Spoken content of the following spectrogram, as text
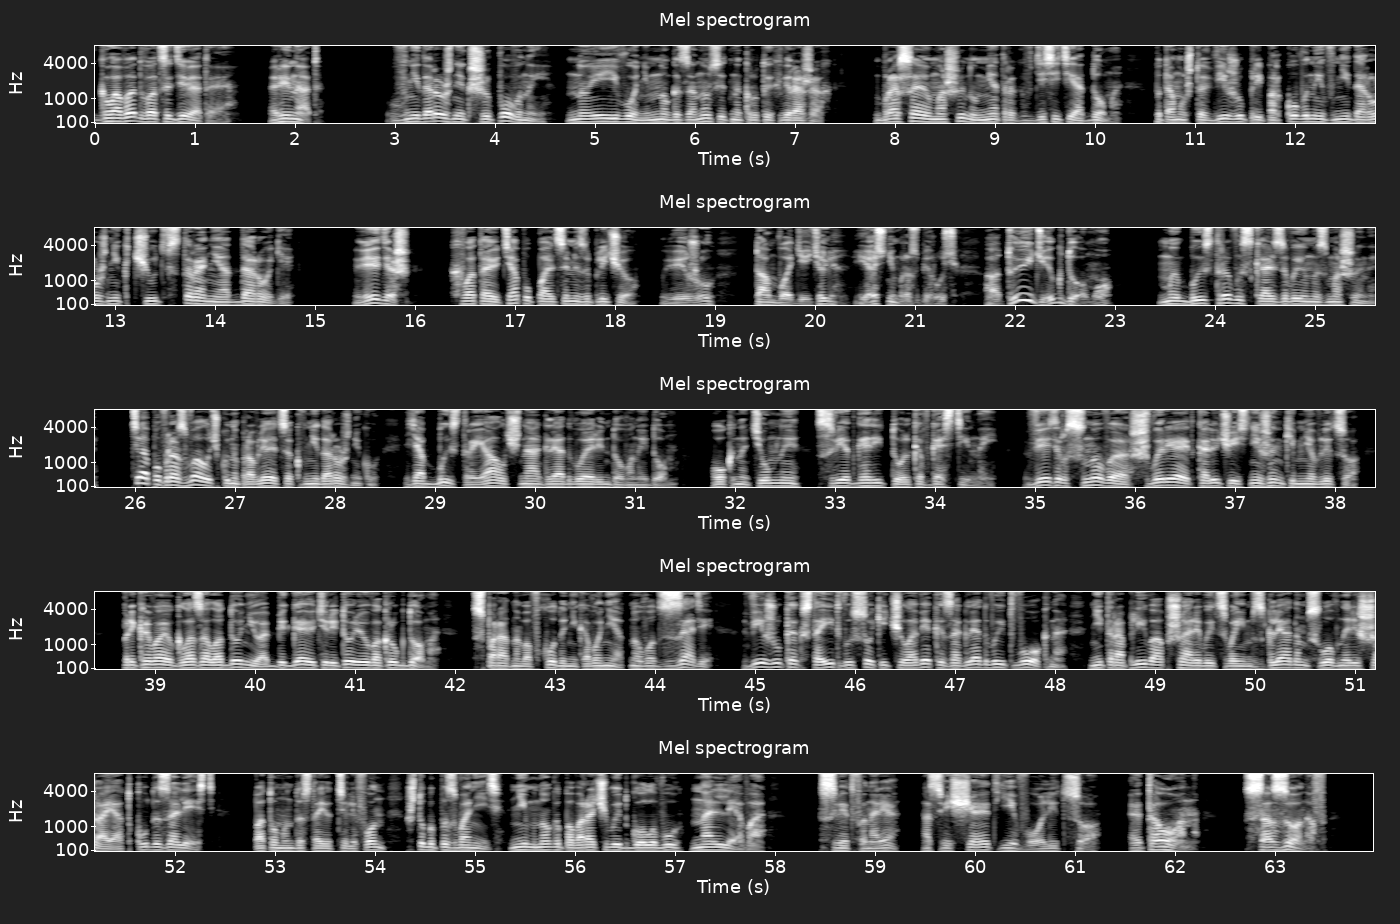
Глава 29. Ренат. Внедорожник шипованный, но и его немного заносит на крутых виражах. Бросаю машину метрах в десяти от дома, потому что вижу припаркованный внедорожник чуть в стороне от дороги. «Видишь?» Хватаю тяпу пальцами за плечо. «Вижу. Там водитель, я с ним разберусь. А ты иди к дому». Мы быстро выскальзываем из машины. Тяпа в развалочку направляется к внедорожнику. Я быстро и алчно оглядываю арендованный дом. Окна темные, свет горит только в гостиной. Ветер снова швыряет колючие снежинки мне в лицо. Прикрываю глаза ладонью, оббегаю территорию вокруг дома. С парадного входа никого нет, но вот сзади вижу, как стоит высокий человек и заглядывает в окна, неторопливо обшаривает своим взглядом, словно решая, откуда залезть. Потом он достает телефон, чтобы позвонить, немного поворачивает голову налево. Свет фонаря освещает его лицо. Это он, Сазонов.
